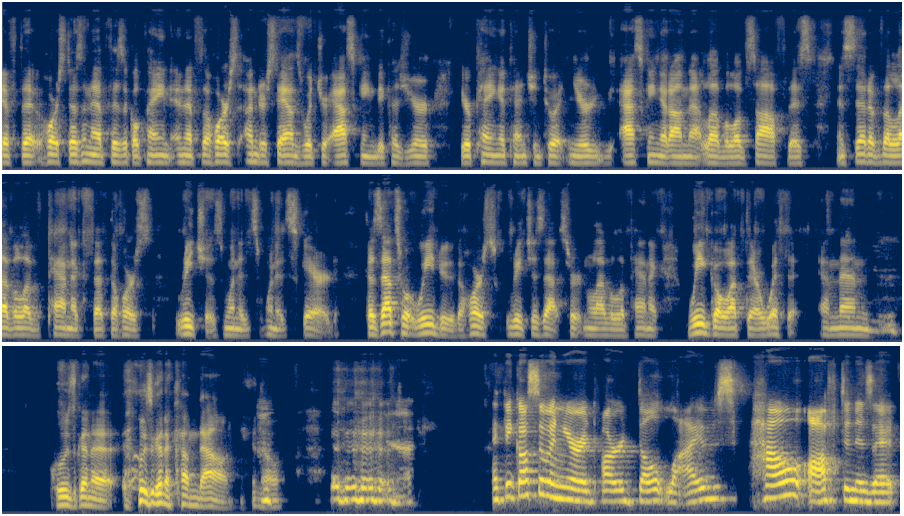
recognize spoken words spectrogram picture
if the horse doesn't have physical pain and if the horse understands what you're asking because you're you're paying attention to it and you're asking it on that level of softness instead of the level of panic that the horse reaches when it's when it's scared. Because that's what we do. The horse reaches that certain level of panic. We go up there with it. And then mm-hmm. who's gonna who's gonna come down you know? Yeah. I think also in your our adult lives, how often is it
